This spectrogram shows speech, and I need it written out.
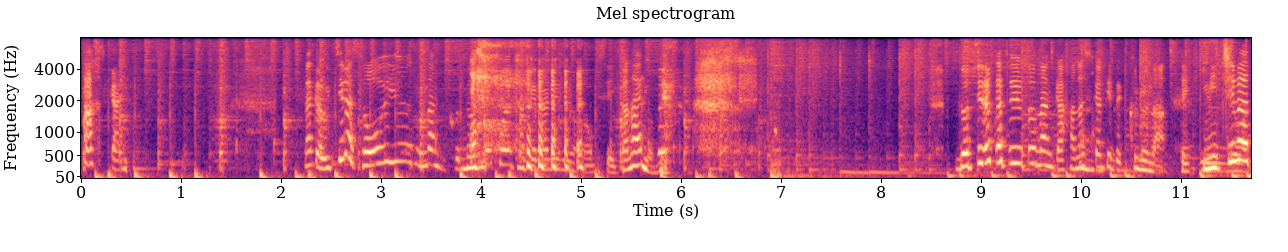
確かに。なんかうちらそういうなんかノリで声かけられるようなお店行かないもんね。どちらかというとなんか話しかけてくるなっていう道端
